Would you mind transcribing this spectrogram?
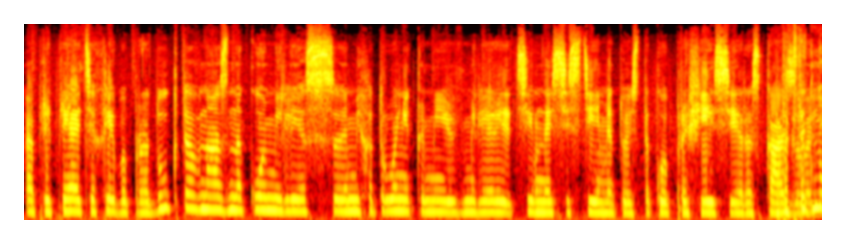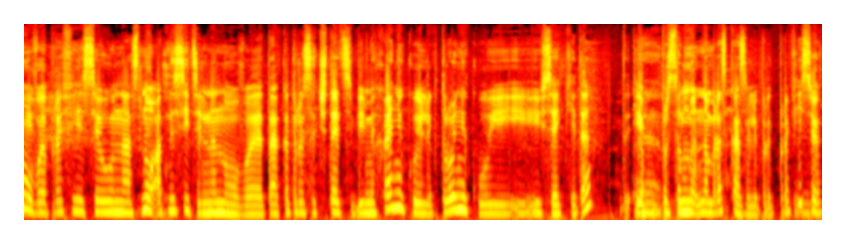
э, предприятие предприятия хлебопродуктов нас знакомили с мехатрониками в мелиоративной системе, то есть такой профессии рассказывали. Это, кстати, новая профессия у нас, ну, относительно новая, это, которая сочетает в себе механику, электронику и, и, и всякие, да? Я Э, просто нам рассказывали про эту профессию.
